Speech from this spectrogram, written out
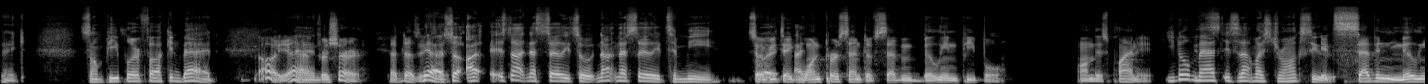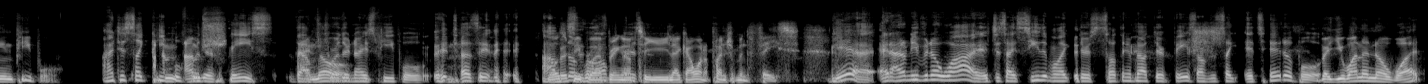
think some people are fucking bad. oh yeah, And- for sure, that does. It. Yeah, so I, it's not necessarily so not necessarily to me. so if you take one percent of seven billion people on this planet, You know, It's- math is not my strong suit. it's seven million people. I just like I'm- people for I'm their sh- face. I I'm sure they're nice people. It doesn't. I'm Most people I bring up to you, like I want to punch them in the face. Yeah, and I don't even know why. It's just I see them like there's something about their face. I'm just like it's hittable. But you want to know what?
